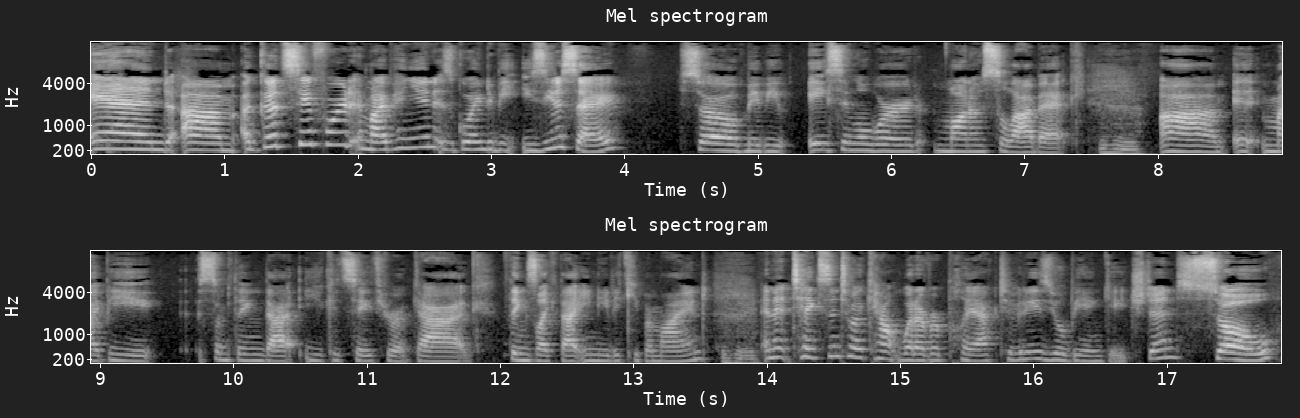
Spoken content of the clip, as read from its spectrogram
And um, a good safe word, in my opinion, is going to be easy to say. So maybe a single word, monosyllabic. Um, it might be something that you could say through a gag, things like that you need to keep in mind. And it takes into account whatever play activities you'll be engaged in. So,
